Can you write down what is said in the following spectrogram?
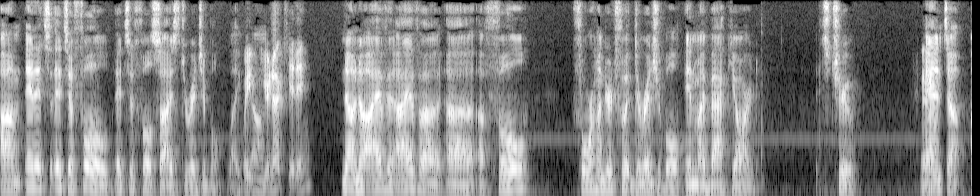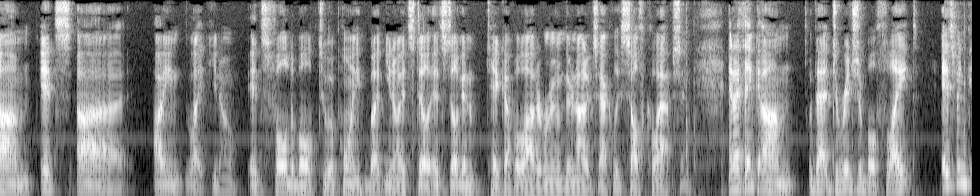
um, and it's it's a full it's a full size dirigible. Like, wait, um, you're not kidding? no, no, I have a, I have a a, a full 400 foot dirigible in my backyard. It's true, Yeah. and uh, um, it's uh, I mean, like you know, it's foldable to a point, but you know, it's still it's still going to take up a lot of room. They're not exactly self collapsing, and I think um that dirigible flight. It's been.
